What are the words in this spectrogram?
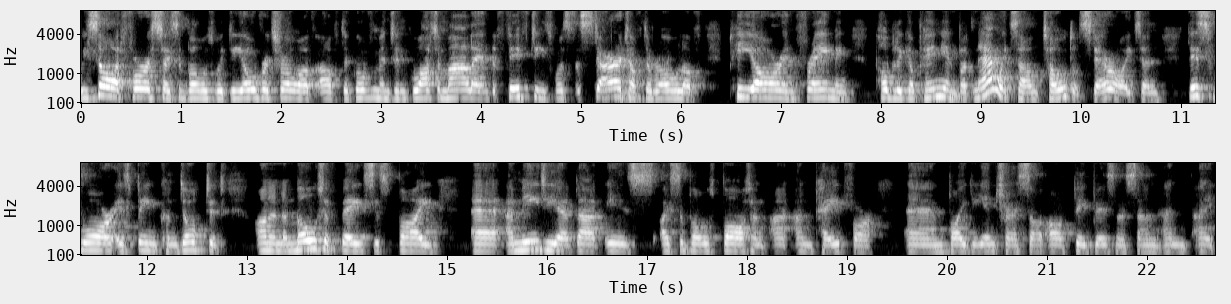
we saw it first, I suppose, with the overthrow of, of the government in Guatemala in the 50s was the start of the role of PR in framing public opinion. But now it's on total steroids. And this war is being conducted on an emotive basis by uh, a media that is, I suppose, bought and, and paid for um, by the interests of, of, big business. And, and I,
